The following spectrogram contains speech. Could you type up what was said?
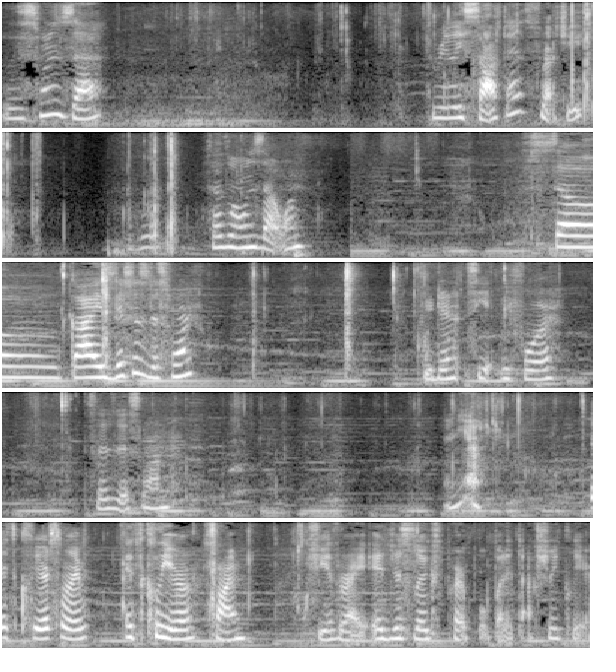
This one is that. Really soft and stretchy. So one is that one. So guys, this is this one. If you didn't see it before, this is this one. And yeah, it's clear slime. it's clear slime. She is right. It just looks purple, but it's actually clear.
